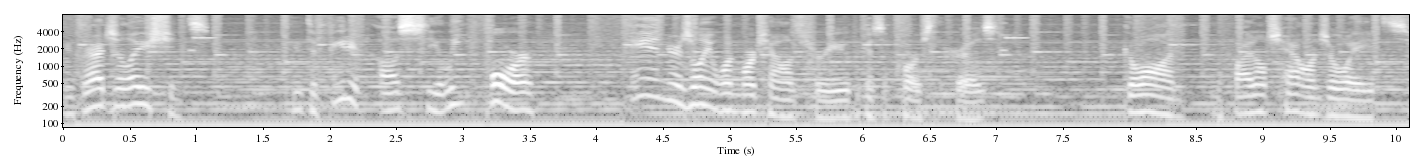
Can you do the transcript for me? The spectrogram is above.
Congratulations. You defeated us, the Elite Four, and there's only one more challenge for you, because of course there is. Go on, the final challenge awaits.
